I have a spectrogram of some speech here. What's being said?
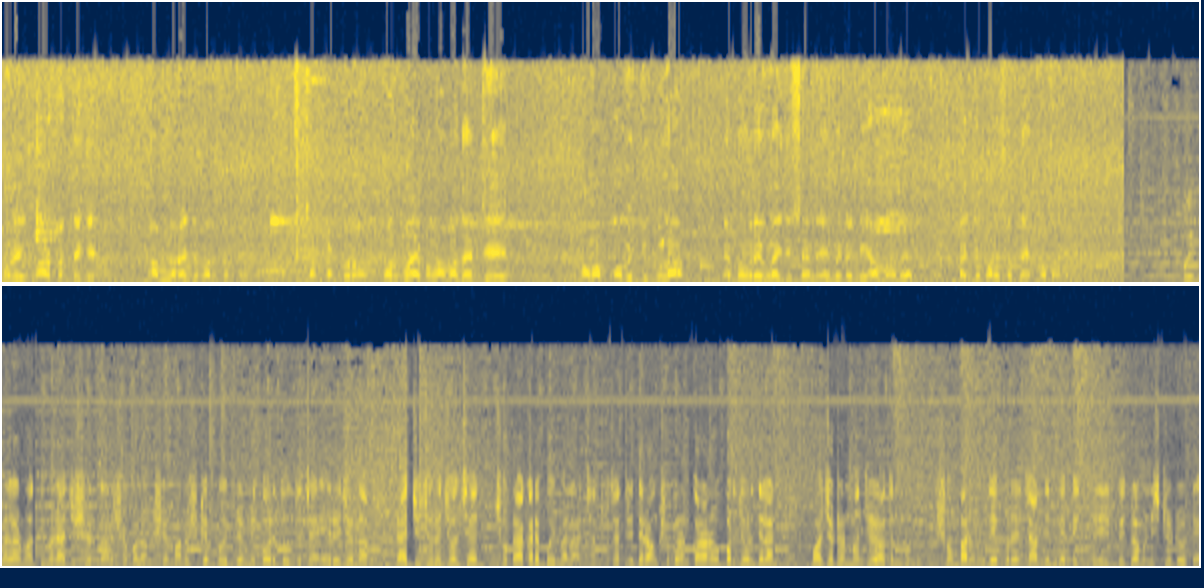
পরেই বারোটার থেকে আমরা রাজ্যপালের সাথে সাক্ষাৎ করো, করব এবং আমাদের যে অভাব অভিযোগগুলা এবং রেগুলাইজেশন এই ম্যাটার নিয়ে আমাদের রাজ্যপালের সাথে কথা হবে। বইমেলার মাধ্যমে রাজ্য সরকার সকল অংশের মানুষকে বইপ্রেমী করে তুলতে চায়। এর জন্য রাজ্য জুড়ে চলছে ছোট আকারে বইমেলা। ছাত্রছাত্রীদের অংশগ্রহণ করানোর উপর জোর দিলেন পর্যটন মন্ত্রী রতন ভৌমিক। সোমবার উদয়পুরের চার দিনব্যাপী ক্রেডিট বিক্রম ইনস্টিটিউটে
